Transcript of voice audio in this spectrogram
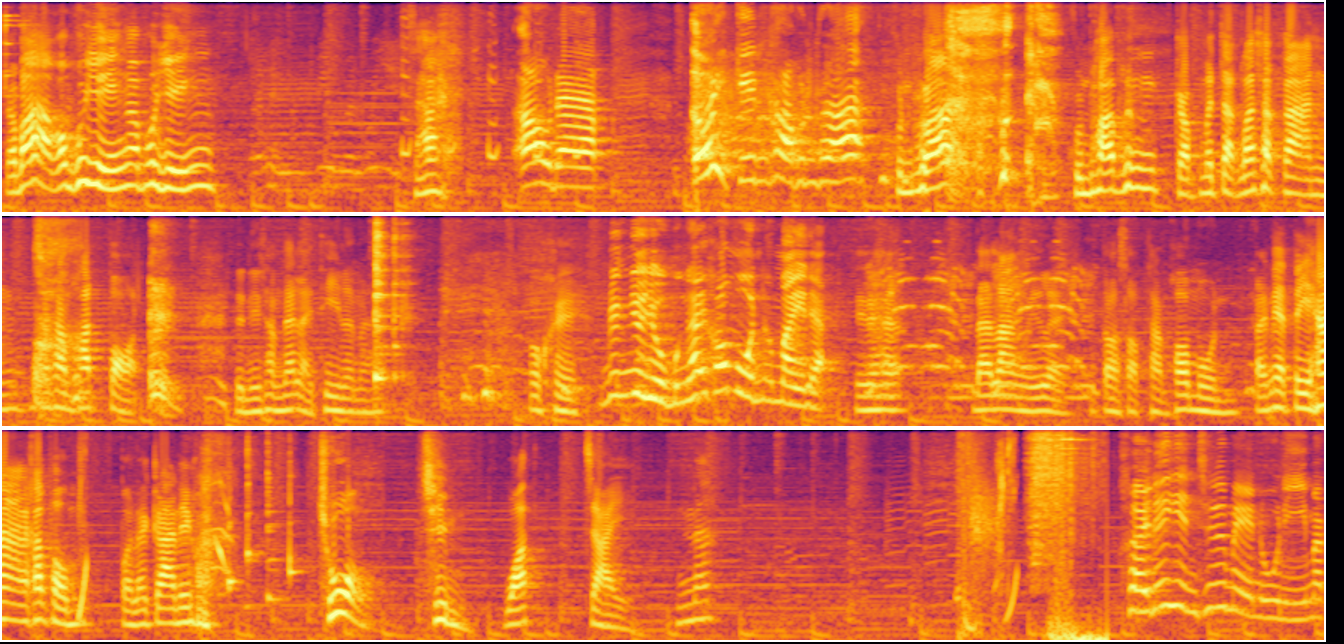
แต่บ้าก็ผู้หญิงอะผู้หญิงแล้วเห็นบิวเป็นผู้หญิง ใช่เอ้าแดก เอ้ยกินค่ะคุณพระ คุณพระ คุณพระเพิ่งกลับมาจากราชการมาทำพาสปอร์ตเดี๋ยวนี้ทำได้หลายที่แล้วนะฮะ โอเค มึงอยู่ๆมึงให้ข้อมูลทำไมเนี่ย นี่นะฮะ ด้านล่างนี้เลยติดต่อสอบถามข้อมูลตั้งแต่ตีห้านะครับผมเปิดรายการนี้ว่าช่วงชิมวัดใจนะ เคยได้ยินชื่อเมนูนี้มา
